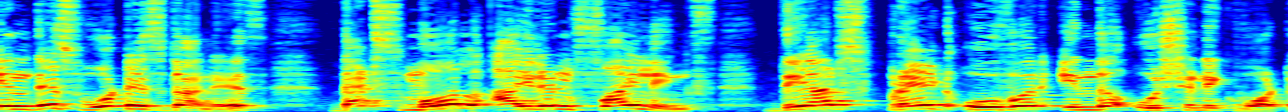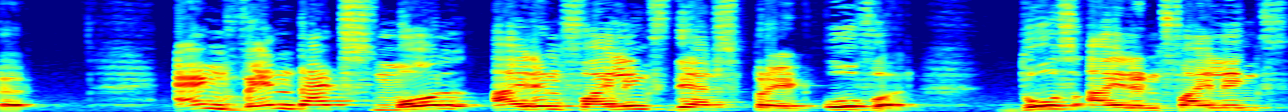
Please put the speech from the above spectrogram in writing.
in this what is done is that small iron filings they are spread over in the oceanic water and when that small iron filings they are spread over those iron filings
